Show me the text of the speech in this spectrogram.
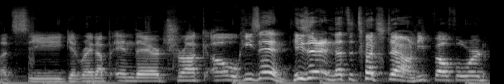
Let's see, get right up in there, truck. Oh, he's in, he's in, that's a touchdown. He fell forward,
